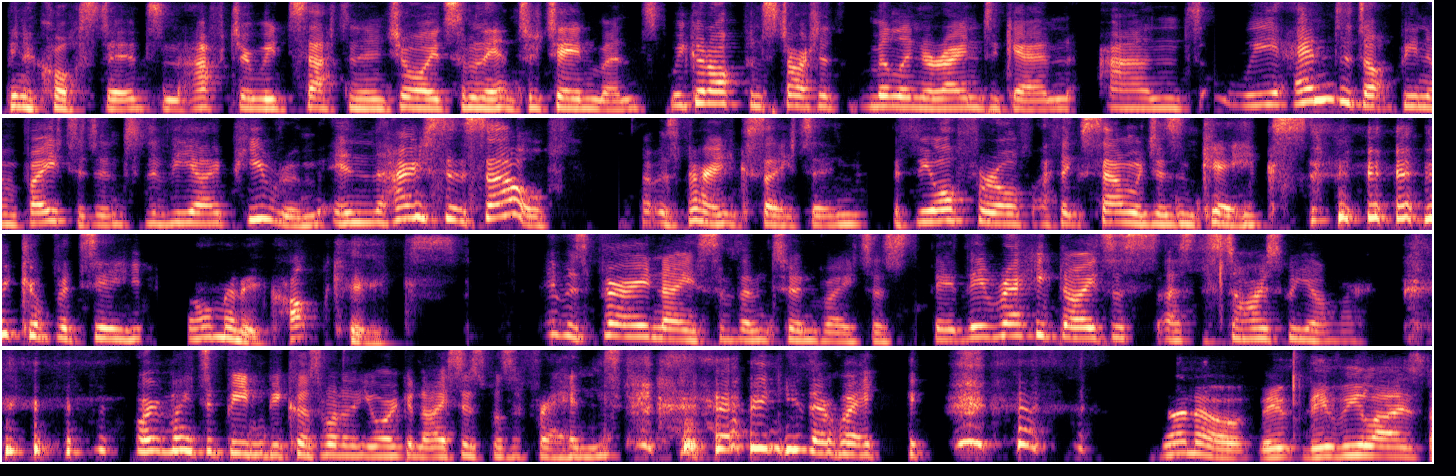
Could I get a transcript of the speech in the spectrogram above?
been accosted and after we'd sat and enjoyed some of the entertainment, we got up and started milling around again. And we ended up being invited into the VIP room in the house itself. That was very exciting. With the offer of, I think, sandwiches and cakes and a cup of tea. So many cupcakes. It was very nice of them to invite us. They, they recognise us as the stars we are. or it might have been because one of the organisers was a friend. I mean, either way. no, no, they, they realised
